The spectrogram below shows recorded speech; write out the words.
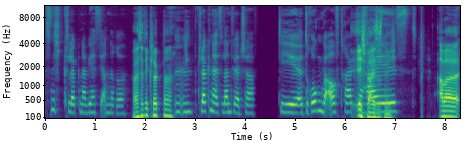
ist nicht Klöckner, wie heißt die andere? weißt du die Klöckner? Mm -mm. Klöckner ist Landwirtschaft. Die äh, Drogenbeauftragte Ich weiß es nicht. Aber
